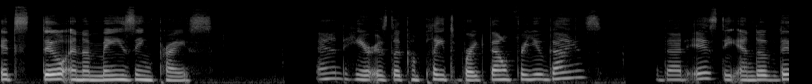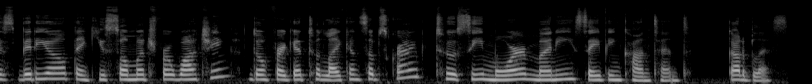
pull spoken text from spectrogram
it's still an amazing price. And here is the complete breakdown for you guys. That is the end of this video. Thank you so much for watching. Don't forget to like and subscribe to see more money saving content. God bless.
